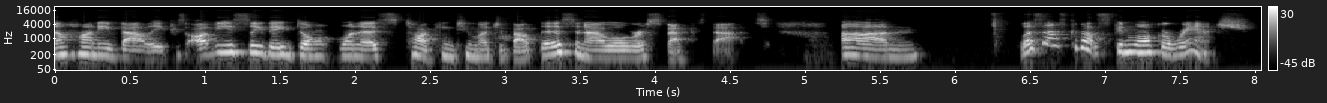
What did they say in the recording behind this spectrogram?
Nahanni Valley because obviously they don't want us talking too much about this, and I will respect that. Um, let's ask about Skinwalker Ranch.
